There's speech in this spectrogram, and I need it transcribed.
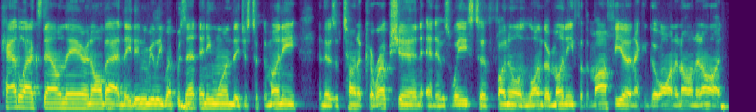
Cadillacs down there and all that. And they didn't really represent anyone. They just took the money, and there was a ton of corruption, and it was ways to funnel and launder money for the mafia, and I can go on and on and on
